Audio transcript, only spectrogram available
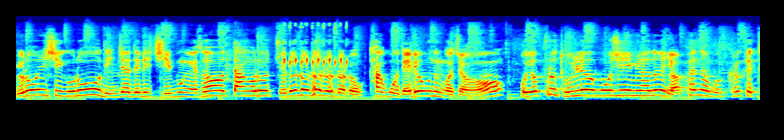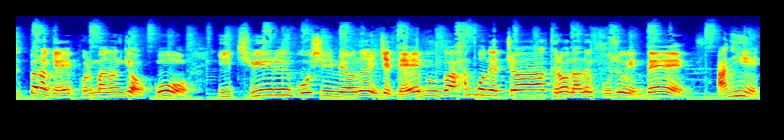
이런 식으로 닌자들이 지붕에서 땅으로 쭈르르르르륵 타고 내려오는 거죠. 뭐 옆으로 돌려보시면은 옆에는 뭐 그렇게 특별하게 볼만한 게 없고 이 뒤를 보시면은 이제 내부가 한 번에 쫙 드러나는 구조인데 아니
